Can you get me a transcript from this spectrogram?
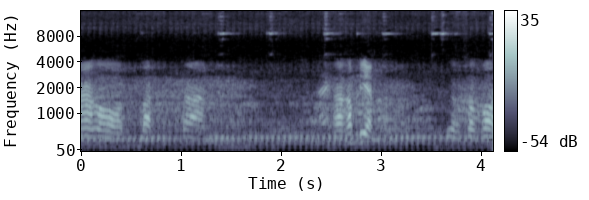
มาหอดบัตรบ้านทาครับเรียนเรื่องสอ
